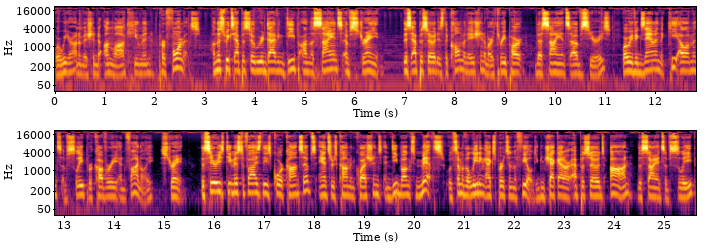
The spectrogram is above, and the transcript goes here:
where we are on a mission to unlock human performance. On this week's episode, we are diving deep on the science of strain. This episode is the culmination of our three part The Science of series, where we've examined the key elements of sleep, recovery, and finally, strain. The series demystifies these core concepts, answers common questions, and debunks myths with some of the leading experts in the field. You can check out our episodes on the science of sleep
